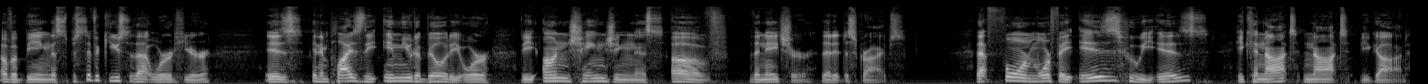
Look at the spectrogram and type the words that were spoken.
of a being. The specific use of that word here is it implies the immutability or the unchangingness of the nature that it describes. That form, morphe, is who he is. He cannot not be God.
